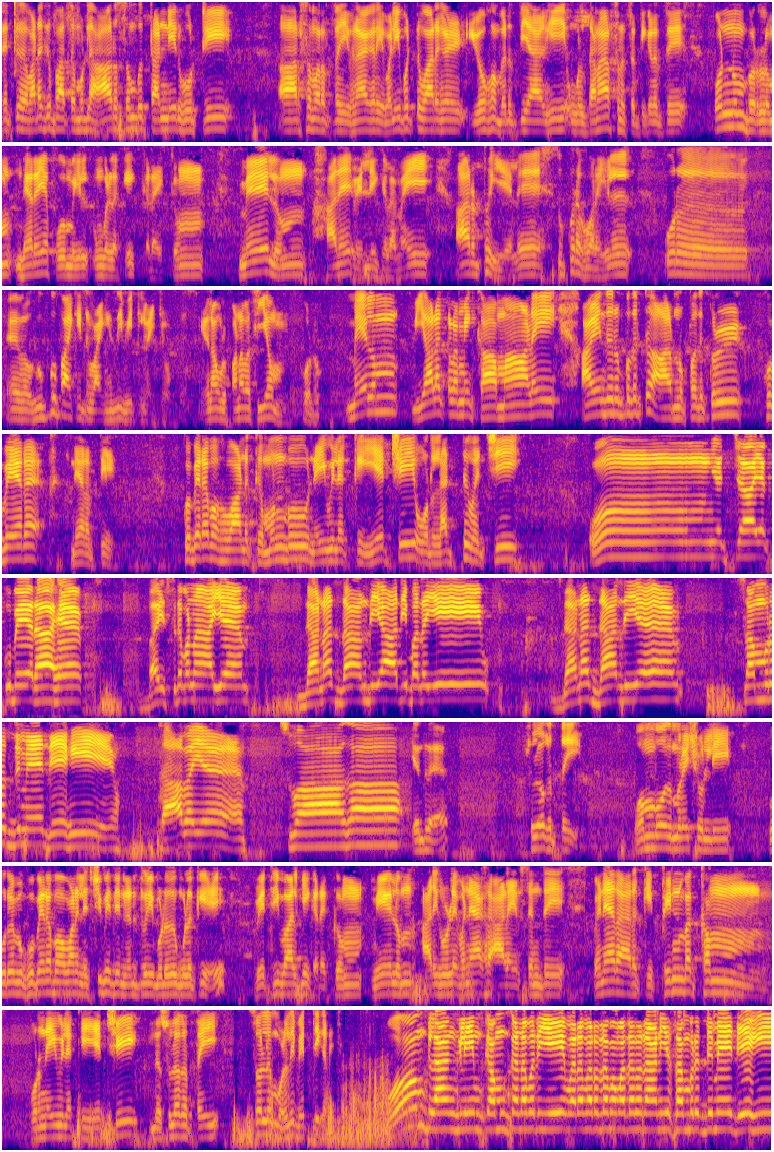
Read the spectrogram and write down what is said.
தெற்கு வடக்கு பார்த்த முடியல ஆறு சொம்பு தண்ணீர் ஊற்றி அரசமரத்தை அரச மரத்தை விநாயகரை வழிபட்டு வாருங்கள். யோகம் விருத்தியாகி உங்கள் தனாசன சக்தி கிடைத்து பொன்னும் பொருளும் நிறைய பூமியில் உங்களுக்கு கிடைக்கும். மேலும் அதே வெள்ளிக்கிழமை ஆறு டு ஏழு சுக்கரகோரையில் ஒரு உப்பு பாக்கெட் வாங்கி வந்து வீட்டில் வைக்கும் இதெல்லாம் உங்களுக்கு பணவசியம் போடும். மேலும் வியாழக்கிழமை கா மாலை ஐந்து முப்பது டு ஆறு முப்பதுக்குள் குபேர நேரத்தில். குபேர பகவானுக்கு முன்பு நெய்விளக்கு ஏற்றி ஒரு லட்டு வச்சு ஓம் எச்சாய குபேராய வைஸ்ரவனாய தனதாந்தியாதிபதையே தனதாந்திய சம்ருத்மே தேகி தாவய சுவாகா என்ற ஸ்லோகத்தை ஒம்பது முறை சொல்லி குரு குபேர பகவானை லட்சுமி தேவி நடத்தி வழிபடுவது உங்களுக்கு வெற்றி வாழ்க்கை கிடைக்கும். மேலும் அருகிலுள்ள விநாயகர் ஆலயம் சென்று விநாயகருக்கு பின்பக்கம் ஒரு நெய்விளக்கு ஏற்றி இந்த சுலகத்தை சொல்லும் பொழுது வெற்றி கிடைக்கும். ஓம் கிளாங் கிளீம் கம் கணபதியே வரவரதம மதரதானிய சம்ருத்திமே தேகி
